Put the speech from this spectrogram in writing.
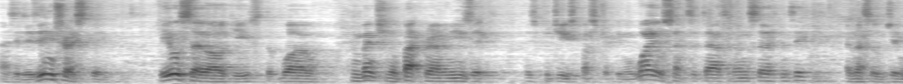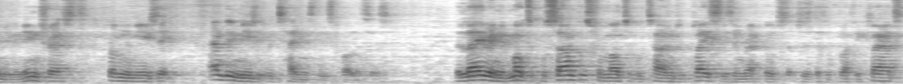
as it is interesting. He also argues that while conventional background music is produced by stripping away all sense of doubt and uncertainty, and thus all genuine interest from the music, ambient music retains these qualities. The layering of multiple samples from multiple times and places in records such as Little Fluffy Clouds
